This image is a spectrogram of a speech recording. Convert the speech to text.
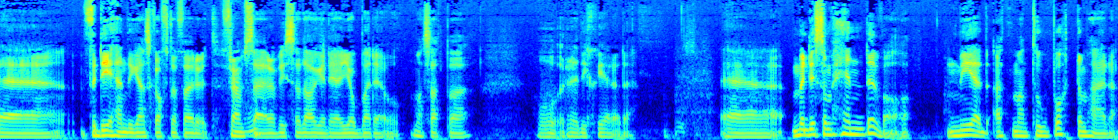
Eh, för det hände ganska ofta förut. Främst så här, vissa dagar där jag jobbade och man satt bara och redigerade. Eh, men det som hände var med att man tog bort de här,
